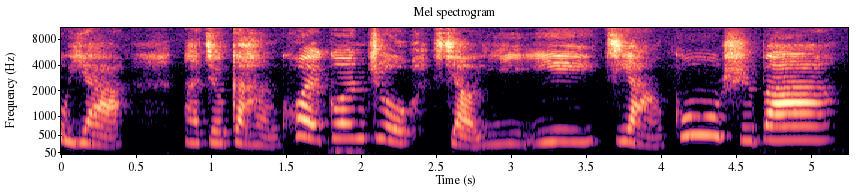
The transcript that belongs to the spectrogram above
够呀？那就赶快关注小依依讲故事吧。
